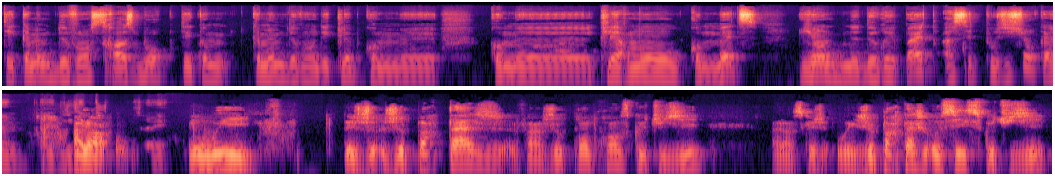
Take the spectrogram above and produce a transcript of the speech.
tu es quand même devant Strasbourg, tu es quand même devant des clubs comme, euh, comme euh, Clermont ou comme Metz. Lyon ne devrait pas être à cette position quand même. Alors, oui, je, je partage, enfin, je comprends ce que tu dis. Alors, ce que je, oui, je partage aussi ce que tu dis.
